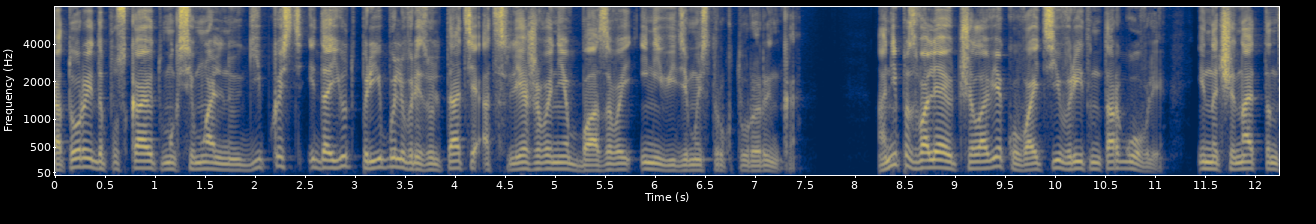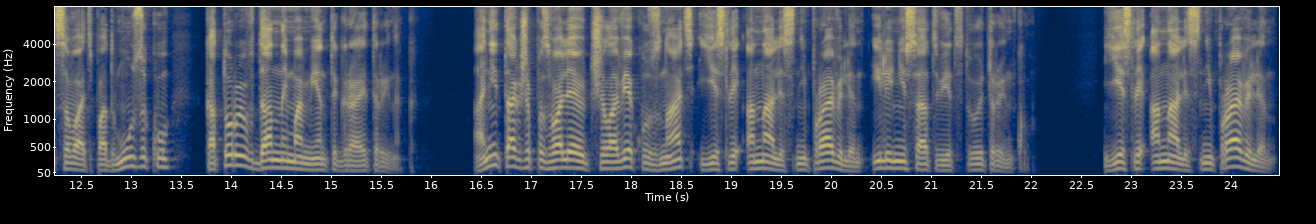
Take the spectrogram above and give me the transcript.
которые допускают максимальную гибкость и дают прибыль в результате отслеживания базовой и невидимой структуры рынка. Они позволяют человеку войти в ритм торговли – и начинать танцевать под музыку, которую в данный момент играет рынок. Они также позволяют человеку знать, если анализ неправилен или не соответствует рынку. Если анализ неправилен,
